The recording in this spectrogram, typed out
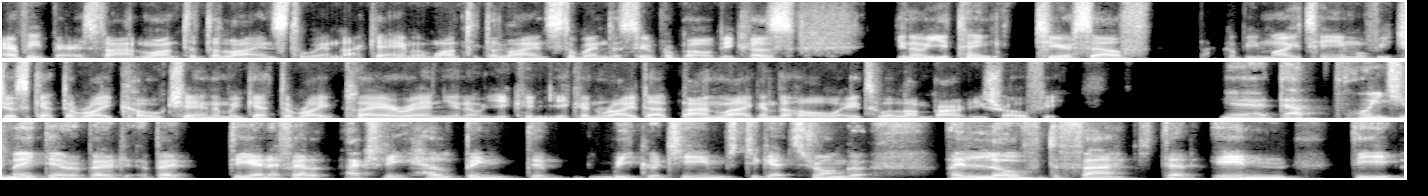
Every Bears fan wanted the Lions to win that game and wanted the Lions to win the Super Bowl because, you know, you think to yourself, that could be my team if we just get the right coach in and we get the right player in. You know, you can you can ride that bandwagon the whole way to a Lombardi Trophy. Yeah, that point you make there about about the NFL actually helping the weaker teams to get stronger. I love the fact that in the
